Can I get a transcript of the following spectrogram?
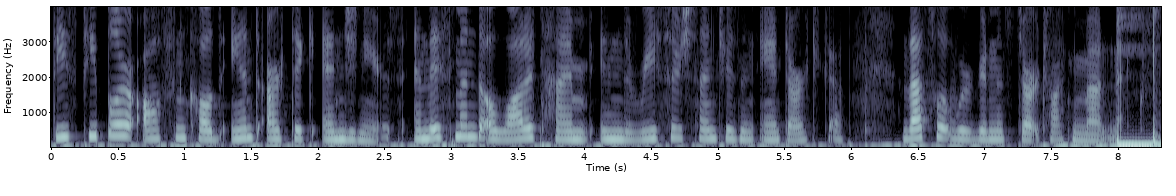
These people are often called Antarctic engineers, and they spend a lot of time in the research centers in Antarctica. And that's what we're going to start talking about next.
